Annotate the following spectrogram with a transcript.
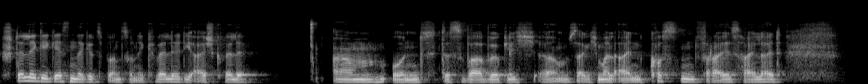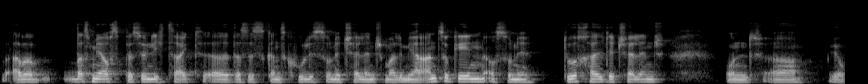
Stelle gegessen. Da gibt es bei uns so eine Quelle, die Eischquelle. Ähm, und das war wirklich, ähm, sage ich mal, ein kostenfreies Highlight. Aber was mir auch persönlich zeigt, äh, dass es ganz cool ist, so eine Challenge mal im Jahr anzugehen, auch so eine Durchhalte-Challenge. Und äh, ja,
